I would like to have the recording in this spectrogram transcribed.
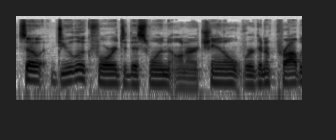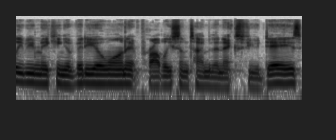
So do look forward to this one on our channel. We're going to probably be making a video on it probably sometime in the next few days.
